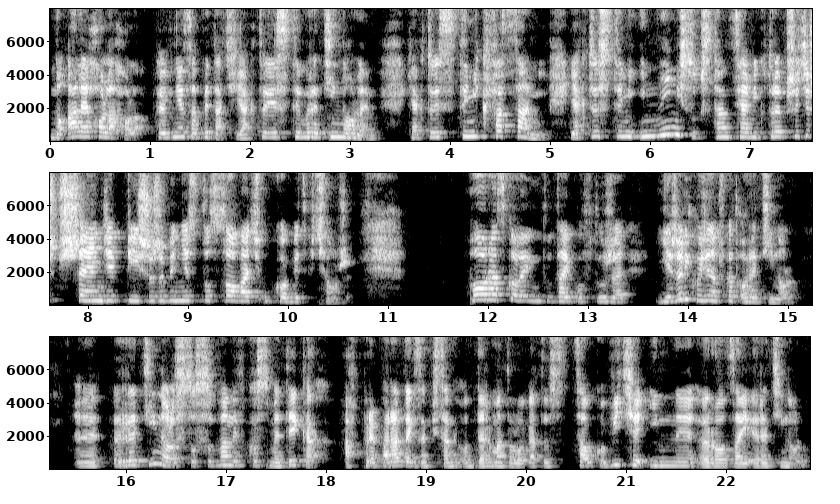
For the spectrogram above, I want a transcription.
No ale hola hola, pewnie zapytacie, jak to jest z tym retinolem, jak to jest z tymi kwasami, jak to jest z tymi innymi substancjami, które przecież wszędzie pisze, żeby nie stosować u kobiet w ciąży. Po raz kolejny tutaj powtórzę, jeżeli chodzi na przykład o retinol, e, retinol stosowany w kosmetykach, a w preparatach zapisanych od dermatologa to jest całkowicie inny rodzaj retinolu.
